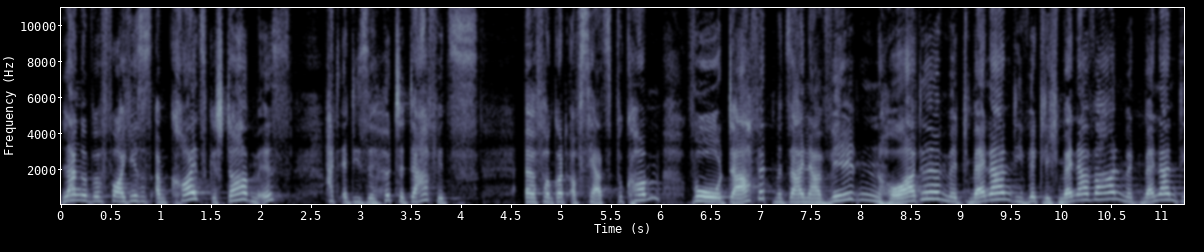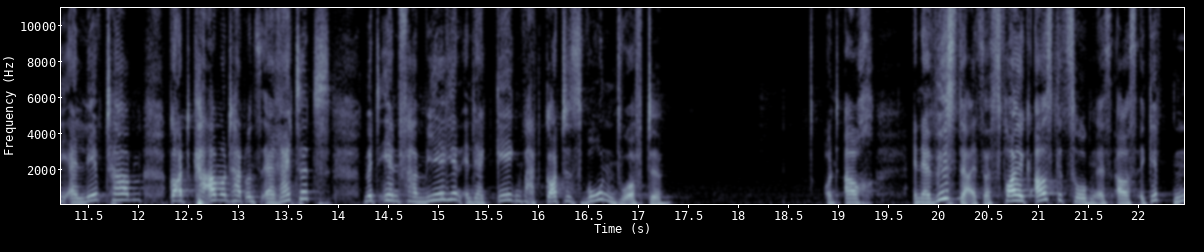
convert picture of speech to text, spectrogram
Lange bevor Jesus am Kreuz gestorben ist, hat er diese Hütte Davids äh, von Gott aufs Herz bekommen, wo David mit seiner wilden Horde, mit Männern, die wirklich Männer waren, mit Männern, die erlebt haben, Gott kam und hat uns errettet, mit ihren Familien in der Gegenwart Gottes wohnen durfte. Und auch in der Wüste, als das Volk ausgezogen ist aus Ägypten,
